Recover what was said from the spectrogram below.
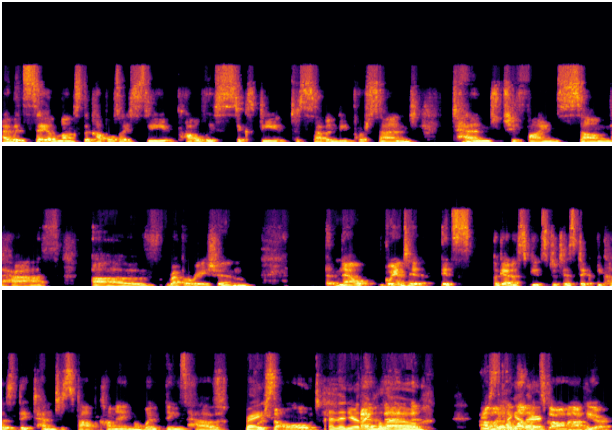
I would say amongst the couples I see, probably 60 to 70% tend to find some path of reparation. Now, granted, it's again a skewed statistic because they tend to stop coming when things have Right. resolved. And then you're like, And hello. then Are you I'm like, hello, what's going on here?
